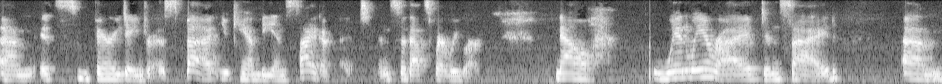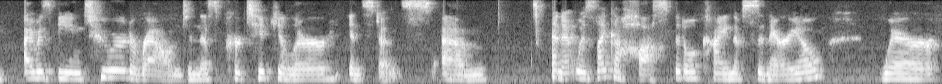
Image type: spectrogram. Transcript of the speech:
Um, it's very dangerous, but you can be inside of it. And so that's where we were. Now, when we arrived inside, um, I was being toured around in this particular instance. Um, and it was like a hospital kind of scenario where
